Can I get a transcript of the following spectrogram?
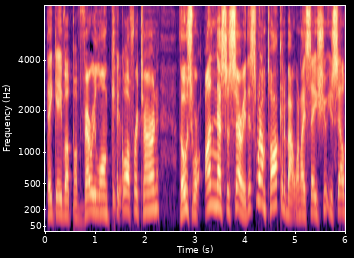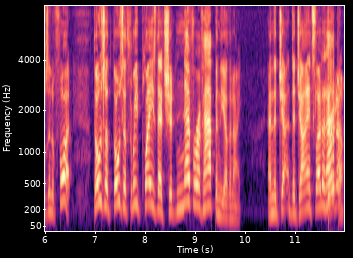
They gave up a very long kickoff return. Those were unnecessary. This is what I'm talking about when I say shoot yourselves in the foot. Those are those are three plays that should never have happened the other night, and the Gi- the Giants let it Fair happen. enough.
